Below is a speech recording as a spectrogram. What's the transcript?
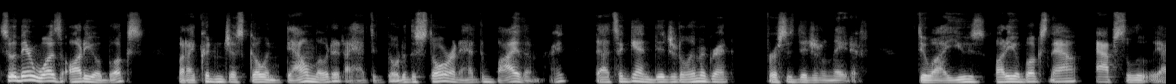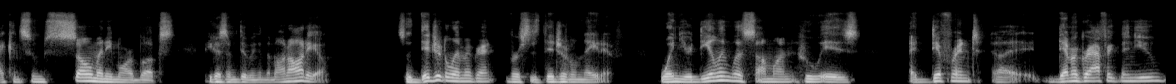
So there was audiobooks, but I couldn't just go and download it. I had to go to the store and I had to buy them, right? That's again digital immigrant versus digital native. Do I use audiobooks now? Absolutely. I consume so many more books because I'm doing them on audio. So, digital immigrant versus digital native. When you're dealing with someone who is a different uh, demographic than you,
